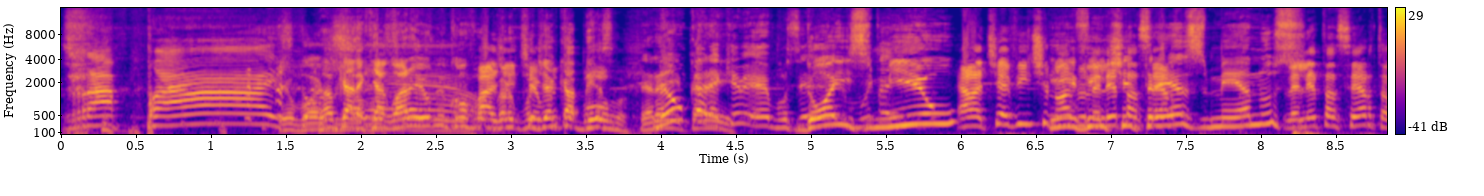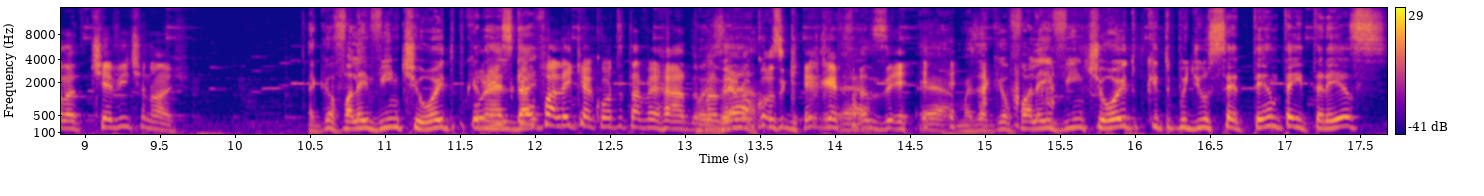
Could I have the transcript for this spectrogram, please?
Rapaz! Eu vou Não, cara, é que agora eu me A confundo. Agora eu gente é confundi a cabeça. Peraí, não, cara, peraí. é que é você... muita- 2023 Ela tinha 29, o Lelê tá certo. menos. Lelê tá certo, ela tinha 29. É que eu falei 28, porque Por na isso que eu realidade... falei que a conta tava errada, Pois mas aí eu é. não consegui refazer. É, mas é que eu falei 28 porque tu pediu 73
